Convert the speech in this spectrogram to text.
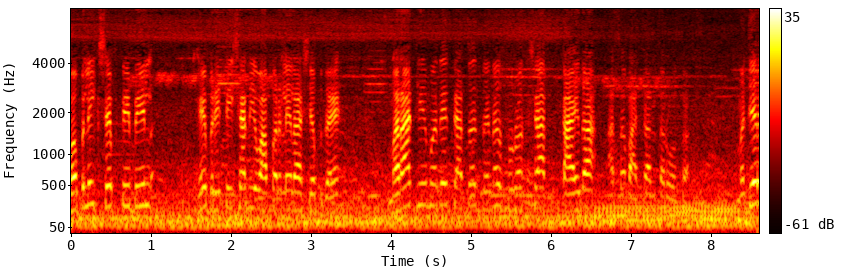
पब्लिक सेफ्टी बिल हे ब्रिटिशांनी वापरलेला शब्द आहे. मराठीमध्ये त्याचं जनसुरक्षा कायदा असं भाषांतर होतं. म्हणजे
